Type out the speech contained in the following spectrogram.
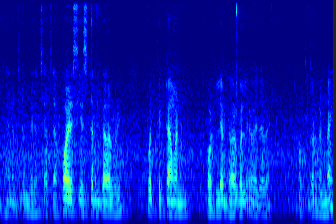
এখানে এতটুকু দেখাচ্ছে। আচ্ছা পরের সিএসটা ব্যবহার করি। প্রত্যেকটা আমার ফোর্ট লেপ ব্যবহার করলে হয়ে যাবে। অত দরকার নাই।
